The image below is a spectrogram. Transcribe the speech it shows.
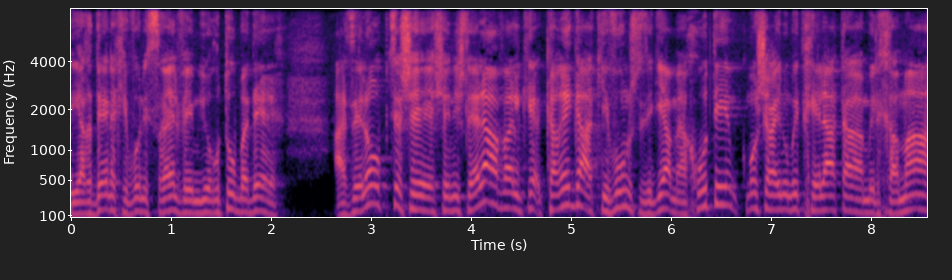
ירדן לכיוון ישראל, והם יורטו בדרך. אז זה לא אופציה ש, שנשללה, אבל כרגע הכיוון שזה הגיע מהחות'ים, כמו שראינו מתחילת המלחמה,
